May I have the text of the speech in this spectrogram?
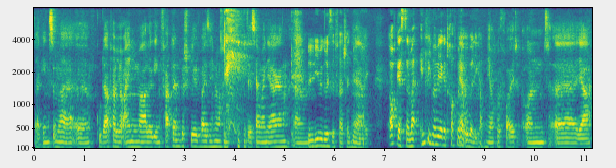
Da ging es immer äh, gut ab, habe ich auch einige Male gegen Fatland gespielt, weiß ich noch. Der ist ja mein Jahrgang. Ähm, Liebe Grüße, Fatland. Ja. Auch gestern mal endlich mal wieder getroffen in ja, der Oberliga. Hat mich auch gefreut. Und äh, ja,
